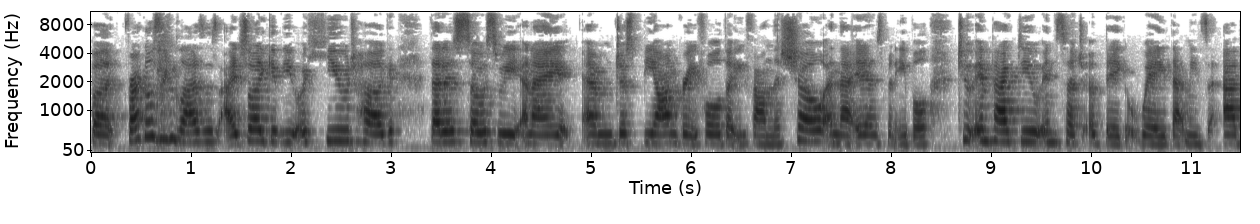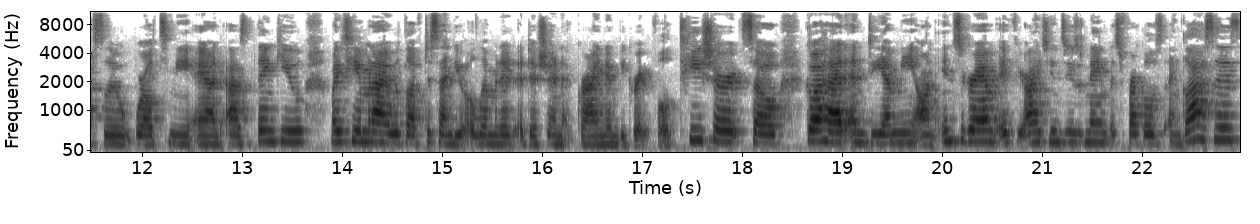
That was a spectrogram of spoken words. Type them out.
but Freckles and Glasses, I just want to give you a huge hug. That is so sweet. And I am just beyond grateful that you found this show and that it has been able to impact you in such a big way. That means the absolute world to me. And as a thank you, my team and I would love to send you a limited edition Grind and Be Grateful t shirt. So go ahead and DM me on Instagram if your iTunes username is Freckles and Glasses.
